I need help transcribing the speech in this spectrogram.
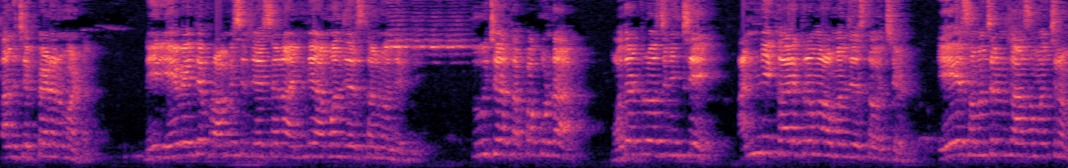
తను చెప్పాడనమాట నేను ఏవైతే ప్రామిస్ చేశానో అన్ని అమలు చేస్తాను అని చెప్పి. తూచా తప్పకుండా మొదటి రోజు నుంచే అన్ని కార్యక్రమాలు అమలు చేస్తూ వచ్చాడు. ఏ సంవత్సరానికి ఆ సంవత్సరం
